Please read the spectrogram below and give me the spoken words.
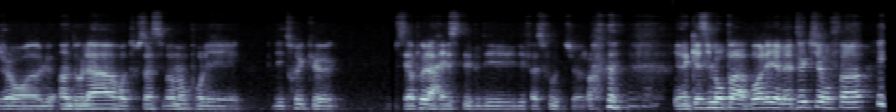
Genre euh, le 1 dollar, tout ça, c'est vraiment pour les, les trucs. Euh, c'est un peu la reste des, des, des fast-food, tu vois. genre. Il n'y en a quasiment pas. Bon, allez, il y en a deux qui ont faim.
